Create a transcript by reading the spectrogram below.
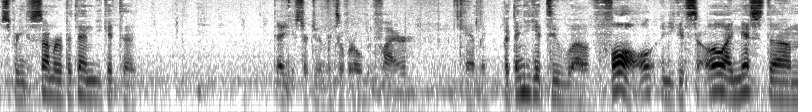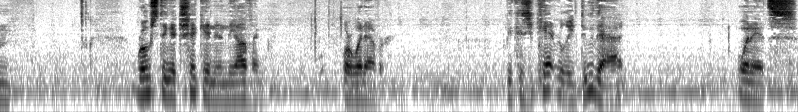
spring to summer. But then you get to then you start doing things over open fire, camping. But then you get to uh, fall, and you can say, "Oh, I missed." Um, roasting a chicken in the oven or whatever. Because you can't really do that when it's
